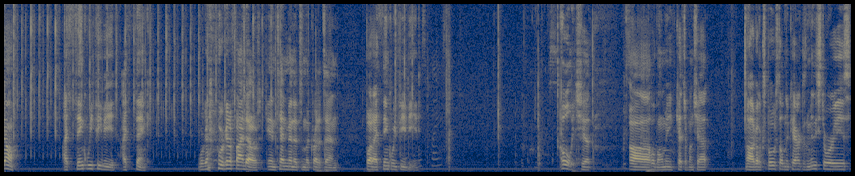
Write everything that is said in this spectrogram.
Go. I think we PB'd. I think. We're gonna we're gonna find out in ten minutes when the credits end, but I think we PB'd. Holy shit. Uh, hold on, let me catch up on chat. Uh, I got exposed to all new characters and mini stories.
